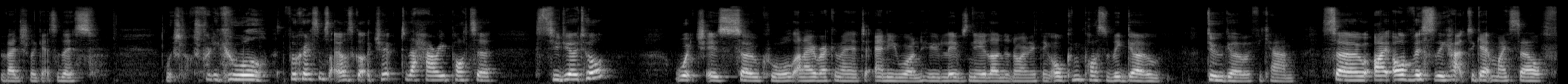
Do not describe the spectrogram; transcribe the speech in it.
eventually get to this which looks really cool. For Christmas, I also got a trip to the Harry Potter studio tour, which is so cool, and I recommend it to anyone who lives near London or anything, or can possibly go. Do go if you can. So I obviously had to get myself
